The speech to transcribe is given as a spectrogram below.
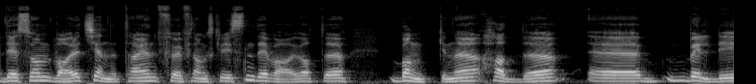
det som var et kjennetegn før finanskrisen, det var jo at uh, bankene hadde uh, veldig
